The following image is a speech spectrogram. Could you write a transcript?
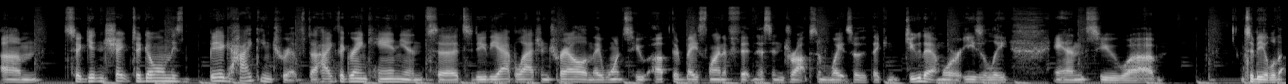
um, to get in shape to go on these big hiking trips, to hike the Grand Canyon, to, to do the Appalachian Trail. And they want to up their baseline of fitness and drop some weight so that they can do that more easily and to. Uh, to be able to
